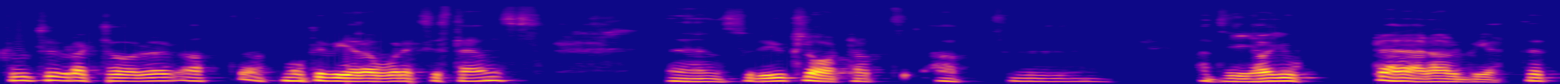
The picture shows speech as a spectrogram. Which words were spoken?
kulturaktörer, att, att motivera vår existens. Eh, så det är ju klart att, att, eh, att vi har gjort det här arbetet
